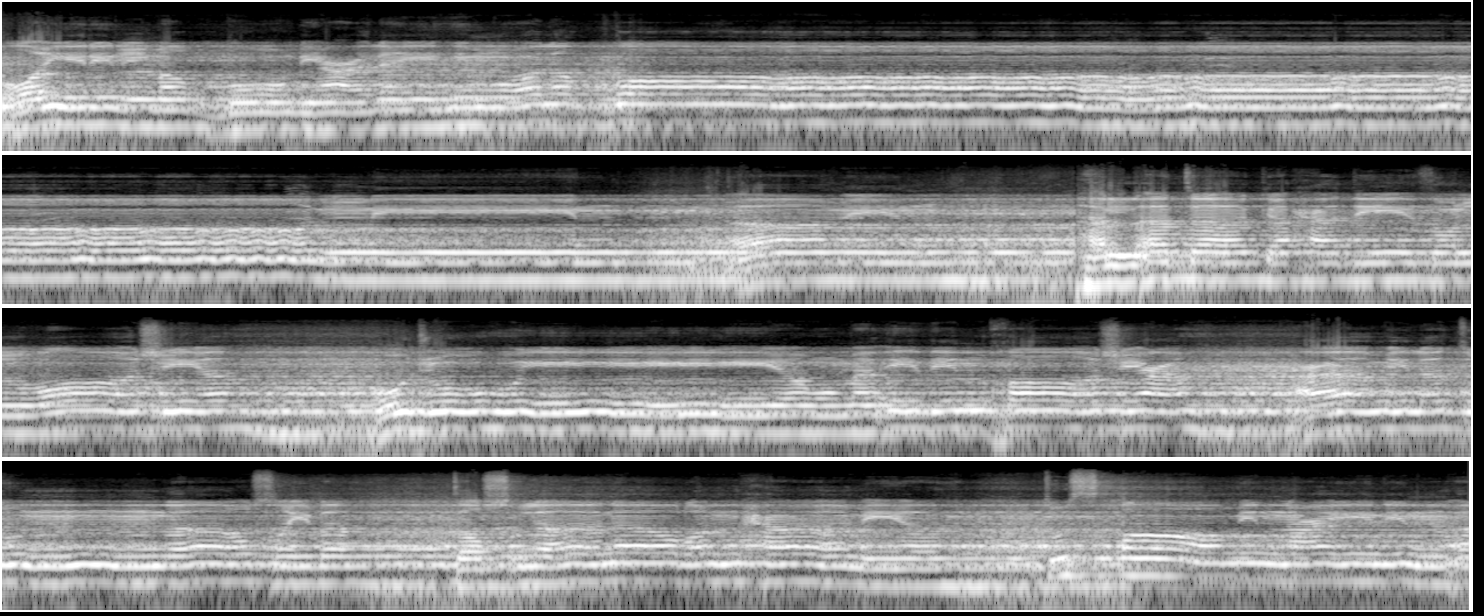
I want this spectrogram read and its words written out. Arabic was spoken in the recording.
غير المغضوب عليهم ولا الضالين. آمين. هل أتاك حديث الغاشية؟ وجوه يومئذ خاشعة عاملة ناصبة تصلى نارا حامية تسقى من عين آلية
